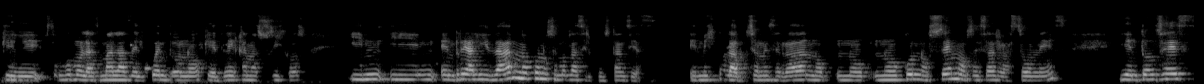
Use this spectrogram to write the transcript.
que son como las malas del cuento, ¿no? Que dejan a sus hijos. Y, en realidad no conocemos las circunstancias. En México la adopción es cerrada, no, no, no conocemos esas razones. Y entonces,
